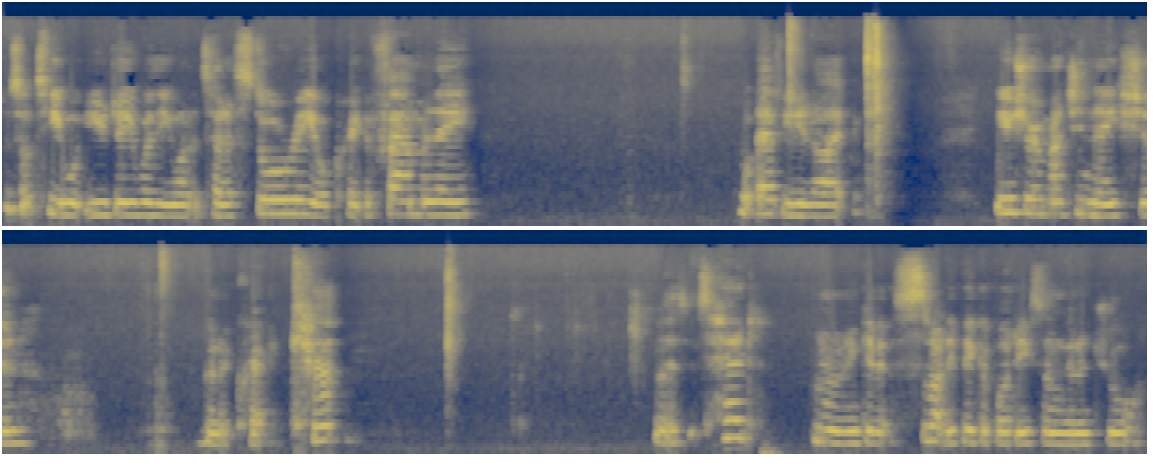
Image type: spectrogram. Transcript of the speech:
It's up to you what you do, whether you want to tell a story or create a family. Whatever you like. Use your imagination. I'm going to create a cat. There's its head. I'm going to give it a slightly bigger body, so I'm going to draw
